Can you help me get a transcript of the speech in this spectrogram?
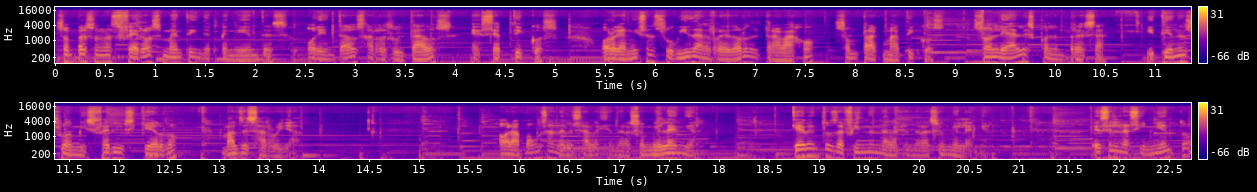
Son personas ferozmente independientes, orientados a resultados, escépticos, organizan su vida alrededor del trabajo, son pragmáticos, son leales con la empresa y tienen su hemisferio izquierdo más desarrollado. Ahora vamos a analizar la generación millennial. ¿Qué eventos definen a la generación millennial? Es el nacimiento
